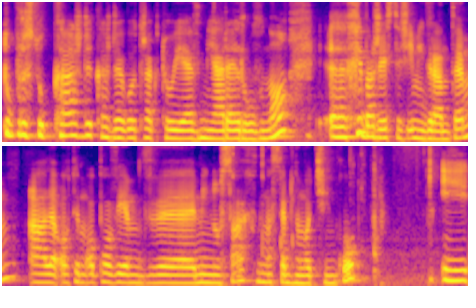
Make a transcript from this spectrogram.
Tu po prostu każdy każdego traktuje w miarę równo, e, chyba że jesteś imigrantem, ale o tym opowiem w minusach w następnym odcinku. I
